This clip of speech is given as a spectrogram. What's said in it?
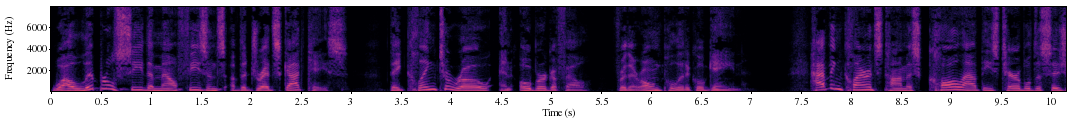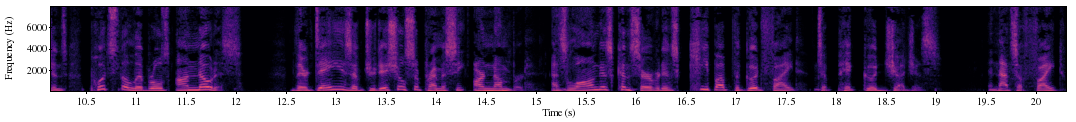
while liberals see the malfeasance of the Dred Scott case, they cling to Roe and Obergefell for their own political gain. Having Clarence Thomas call out these terrible decisions puts the liberals on notice. Their days of judicial supremacy are numbered as long as conservatives keep up the good fight to pick good judges. And that's a fight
